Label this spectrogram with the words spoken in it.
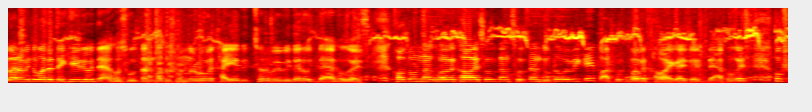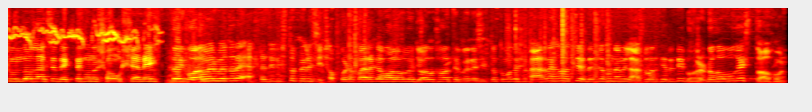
এইবার আমি তোমাদের দেখিয়ে দিই দেখো সুলতান কত সুন্দরভাবে খাইয়ে দিচ্ছে ওর বেবিদের ওই দেখো গাইস খতরনাক ভাবে খাওয়ায় সুলতান সুলতান দুটো বেবিকেই পারফেক্ট ভাবে খাওয়ায় গাইস ওই দেখো গাইস খুব সুন্দর লাগছে দেখতে কোনো সমস্যা নেই। তো এই গরমের ভেতরে একটা জিনিস তো পেরেছি সবকটা পায়রাকে ভালোভাবে জল খাওয়াতে পেরেছি। তো তোমাদের সাথে আর দেখা হচ্ছে এদের যখন আমি লাস্টবার খেতে দিয়ে ঘরে ঢোকাবো গাইস তখন।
